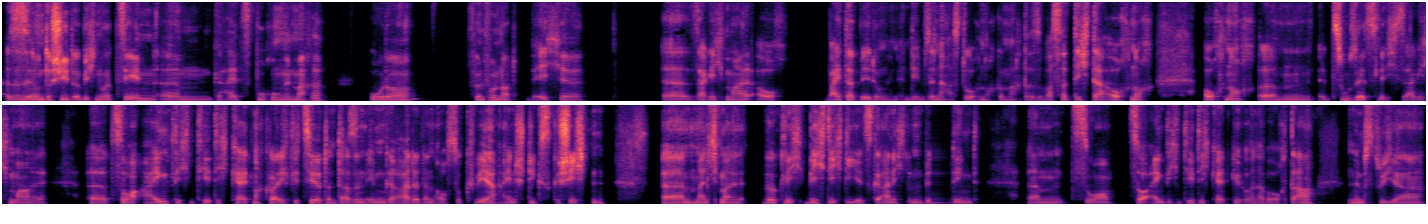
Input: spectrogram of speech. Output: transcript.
Also es ist ein Unterschied, ob ich nur zehn ähm, Gehaltsbuchungen mache oder mhm. 500. Welche, äh, sage ich mal, auch Weiterbildungen in dem Sinne hast du auch noch gemacht? Also was hat dich da auch noch, auch noch ähm, zusätzlich, sage ich mal, äh, zur eigentlichen Tätigkeit noch qualifiziert? Und da sind eben gerade dann auch so Quereinstiegsgeschichten äh, manchmal wirklich wichtig, die jetzt gar nicht unbedingt ähm, zur, zur eigentlichen Tätigkeit gehören. Aber auch da nimmst du ja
